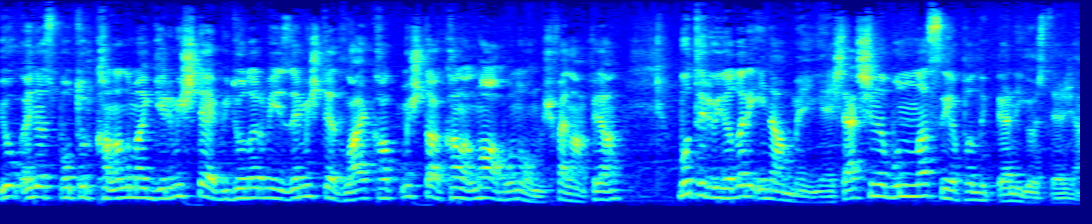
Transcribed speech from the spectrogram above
Yok Enes Batur kanalıma girmiş de videolarımı izlemiş de like atmış da kanalıma abone olmuş falan filan. Bu tür videolara inanmayın gençler. Şimdi bunun nasıl yapıldıklarını göstereceğim.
